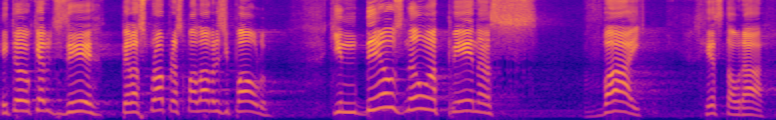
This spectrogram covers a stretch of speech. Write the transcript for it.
Então eu quero dizer, pelas próprias palavras de Paulo, que Deus não apenas vai restaurar,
